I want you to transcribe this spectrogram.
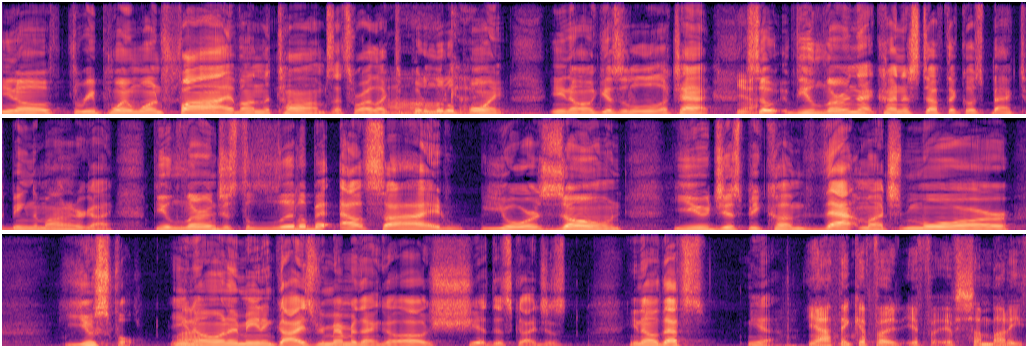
you know, 3.15 on the toms? That's where I like to put a little okay. point. You know, it gives it a little attack. Yeah. So if you learn that kind of stuff, that goes back to being the monitor guy. If you learn just a little bit outside your zone, you just become that much more useful. You Wow. know what I mean? And guys remember that and go, oh shit, this guy just, you know, that's yeah. Yeah, I think if a, if if somebody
